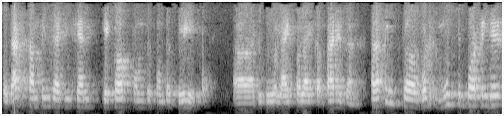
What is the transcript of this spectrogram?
So that's something that we can take off from the from the base to do a like-for-like -like comparison. And I think what is most important is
